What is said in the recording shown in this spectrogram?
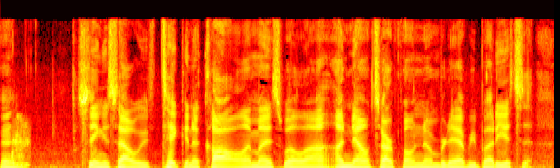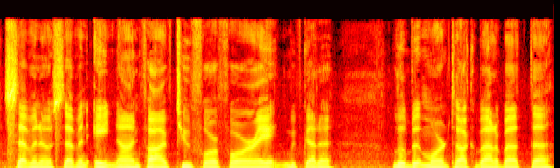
And seeing as how we've taken a call, I might as well uh, announce our phone number to everybody. It's 707 895 2448. We've got a little bit more to talk about about the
